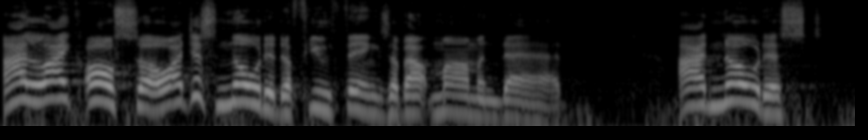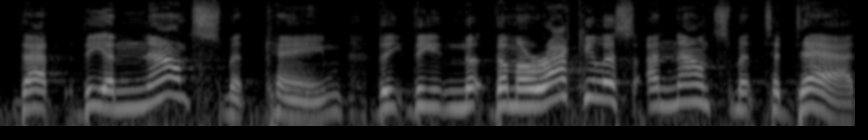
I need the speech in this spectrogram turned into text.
I like also, I just noted a few things about mom and dad. I noticed that the announcement came, the, the, the miraculous announcement to dad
